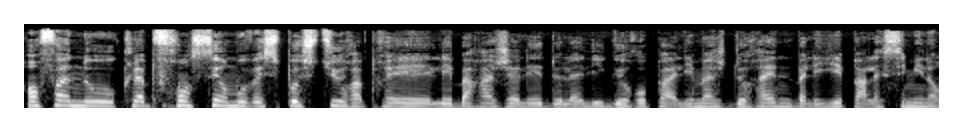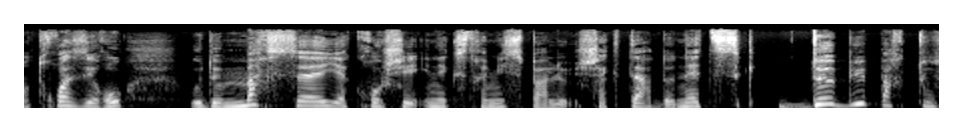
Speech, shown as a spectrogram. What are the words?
Enfin, nos clubs français en mauvaise posture après les barrages allés de la Ligue Europa à l'image de Rennes balayé par la Milan 3-0 ou de Marseille accroché in extremis par le Shakhtar Donetsk. Deux buts partout.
